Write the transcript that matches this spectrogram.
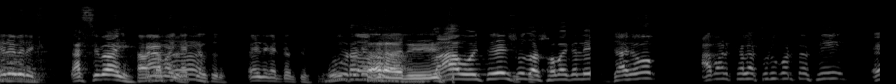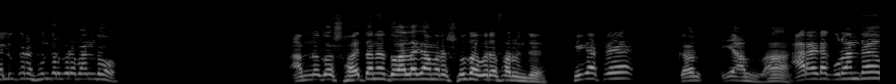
এনে এনে কাটছি ভাই। হ্যাঁ ভাই। কাটছেন এই যে কাটতে আরে। লাউ হইছে সোজা সবাই খালি। যাই হোক আবার খেলা শুরু করতেছি। এই লোকেরা সুন্দর করে বান্ধো আপনাকে শয়তানের দোয়া লাগে আমার সোজা করে ছাড়ুন যে। ঠিক আছে? কারণ আল্লাহ। আর একটা কোরআন দাও।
